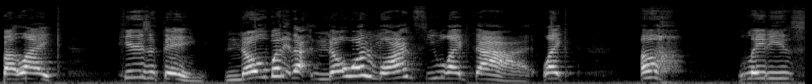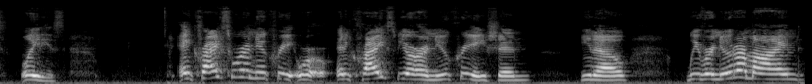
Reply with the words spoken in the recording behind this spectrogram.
but like, here's the thing: nobody that no one wants you like that. Like, ugh ladies, ladies. In Christ, we're a new create. We're in Christ, we are a new creation. You know, we renewed our mind.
